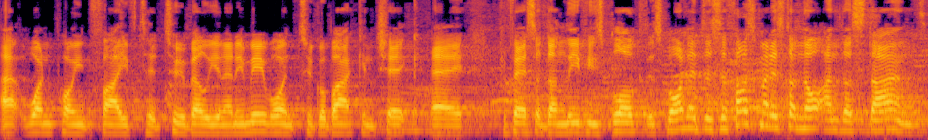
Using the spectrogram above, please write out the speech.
at 1.5 to 2 billion, and he may want to go back and check uh, Professor Dunleavy's blog this morning. Does the First Minister not understand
